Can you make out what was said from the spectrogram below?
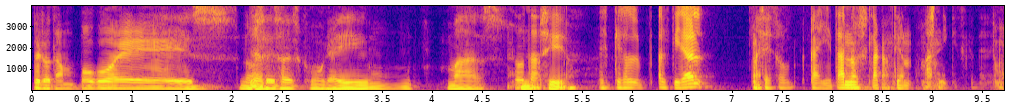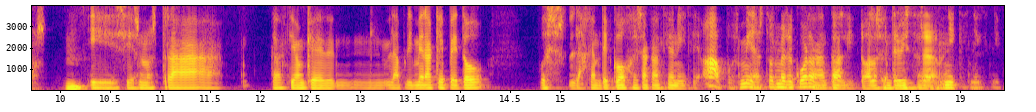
pero tampoco es. No sé, ¿sabes? Como que hay más. total. Sí. Es que es al, al final, es eso, Cayetano es la canción más Nikis que tenemos. Mm. Y si es nuestra canción que la primera que petó, pues la gente coge esa canción y dice, ah, pues mira, estos me recuerdan a tal. Y todas las entrevistas eran Nick, Nick, Nick.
